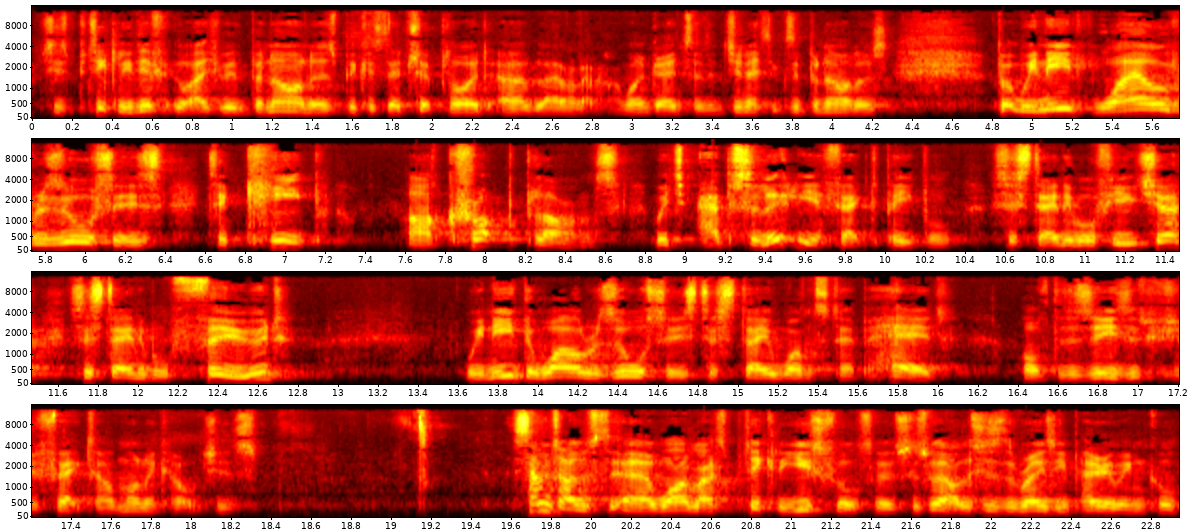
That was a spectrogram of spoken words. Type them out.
which is particularly difficult actually with bananas because they're triploid. Uh, blah, blah, blah. I won't go into the genetics of bananas. But we need wild resources to keep are crop plants, which absolutely affect people. Sustainable future, sustainable food. We need the wild resources to stay one step ahead of the diseases which affect our monocultures. Sometimes uh, wildlife is particularly useful to us as well. This is the rosy periwinkle,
